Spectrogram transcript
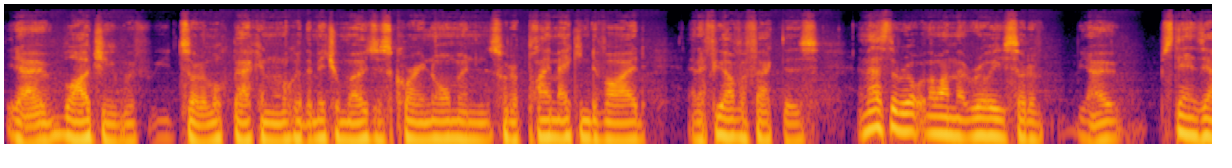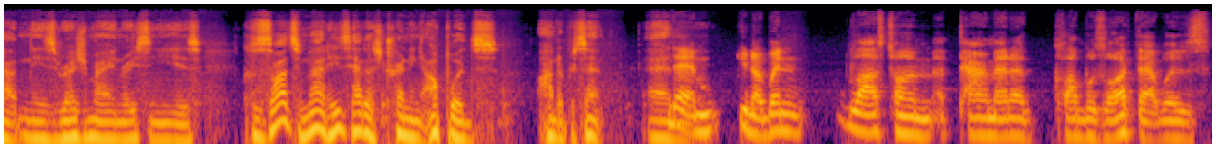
You know, largely if you sort of look back and look at the Mitchell Moses, Corey Norman sort of playmaking divide, and a few other factors, and that's the real the one that really sort of you know stands out in his resume in recent years. Because aside from that, he's had us trending upwards 100. percent And yeah, and, you know, when last time a Parramatta club was like that was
